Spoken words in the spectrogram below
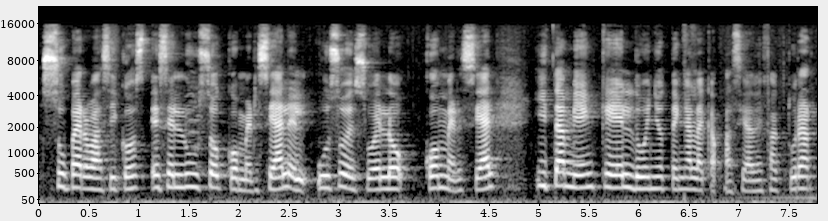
súper básicos es el uso comercial, el uso de suelo comercial y también que el dueño tenga la capacidad de facturar.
